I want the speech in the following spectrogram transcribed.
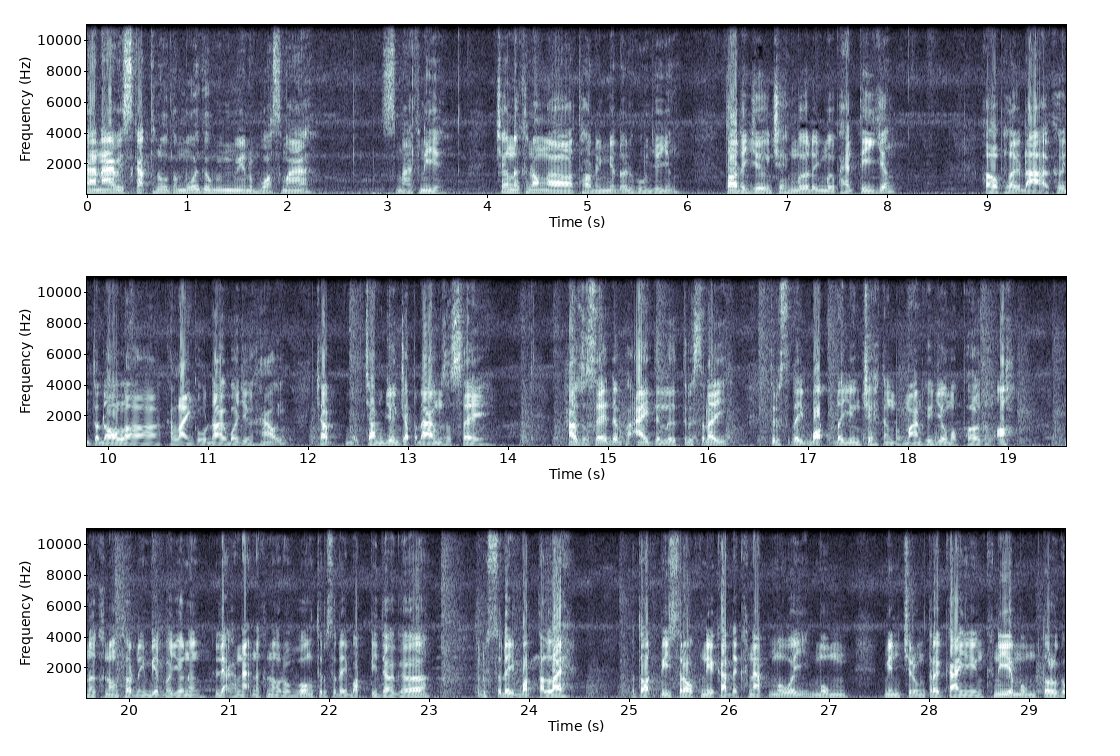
កាលណាវាស្កាត់ធ្នូតែមួយគឺវាមានរង្វាស់ស្មើស្មើគ្នាអញ្ចឹងនៅក្នុងថតនិមិត្តដោយលោកគ្រូនិយាយអញ្ចឹងតើតែយើងចេះមើលដូចមើលផែនទីអញ្ចឹងហើផ្លូវដើរឃើញទៅដល់កន្លែងគោលដៅរបស់យើងហើយចាប់ចាំយើងចាប់ដើមសរសេរហើយសរសេរទៅផ្អែកទៅលើទ្រឹស្ដីទ្រឹស្ដីបត់ដែលយើងចេះទាំងប្រមាណគឺយកមកប្រើទាំងអស់ នៅក្នុងធរនិមិត្តរបស់យើងនឹងលក្ខណៈនៅក្នុងរង្វង់ទ្រឹស្ដីបត់ Pythagore ទ្រឹស្ដីបត់តលេសបន្ទាត់ពីស្របគ្នាកាត់ទៅខ្នាត់មួយមុំមានជ្រុងត្រូវកាយរៀងគ្នាមុំទល់ក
